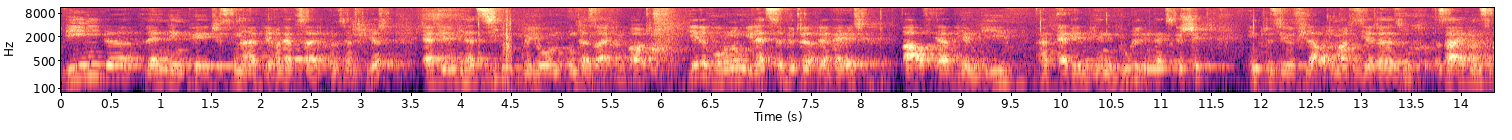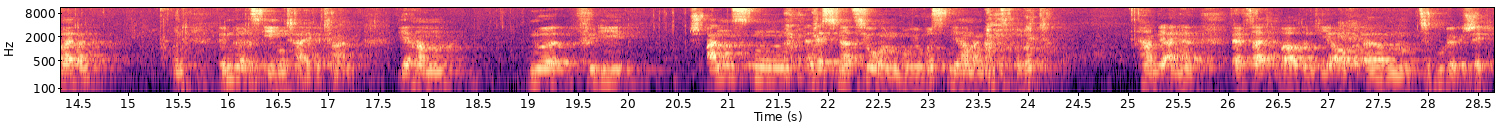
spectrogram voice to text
wenige Landingpages innerhalb ihrer Website konzentriert. Airbnb hat sieben Millionen Unterseiten gebaut. Jede Wohnung, die letzte Hütte der Welt, war auf Airbnb, hat Airbnb in den Google-Index geschickt inklusive vieler automatisierter Suchseiten und so weiter. Und Wimdu hat das Gegenteil getan. Wir haben nur für die spannendsten Destinationen, wo wir wussten, wir haben ein gutes Produkt, haben wir eine Website gebaut und die auch ähm, zu Google geschickt.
